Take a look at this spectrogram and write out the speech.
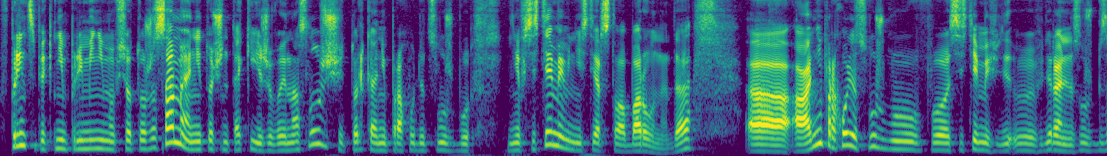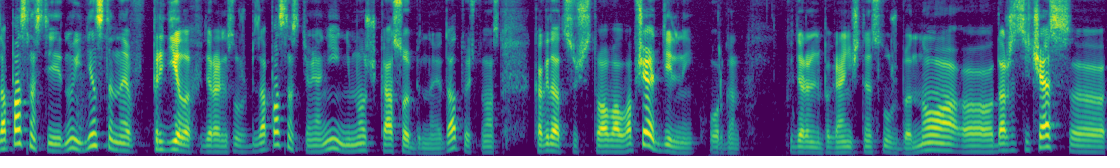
в принципе, к ним применимо все то же самое. Они точно такие же военнослужащие, только они проходят службу не в системе Министерства обороны, да, а а они проходят службу в системе э, Федеральной службы безопасности. Ну, единственное, в пределах Федеральной службы безопасности они немножечко особенные, да, то есть у нас когда-то существовал вообще отдельный орган, Федеральная пограничная служба. Но э, даже сейчас э,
